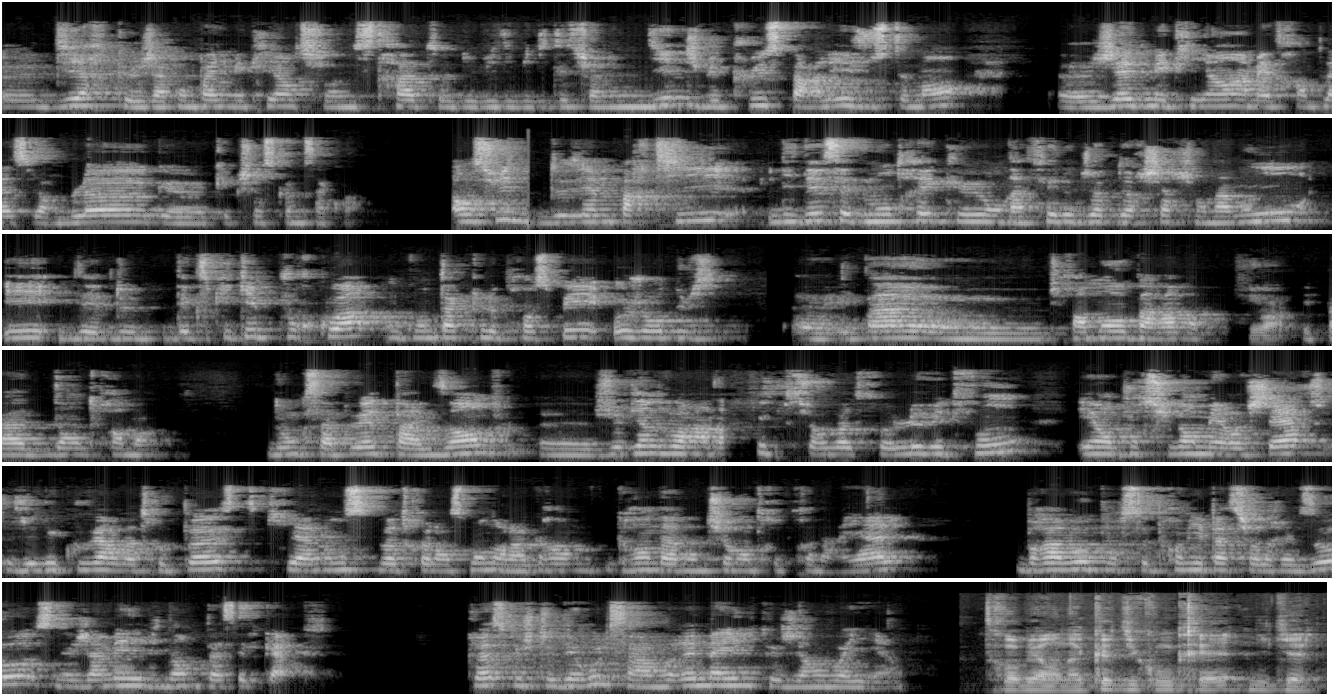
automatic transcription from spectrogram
euh, dire que j'accompagne mes clients sur une strate de visibilité sur LinkedIn. Je vais plus parler justement, euh, j'aide mes clients à mettre en place leur blog, euh, quelque chose comme ça quoi. Ensuite, deuxième partie, l'idée c'est de montrer qu'on a fait le job de recherche en amont et d'expliquer de, pourquoi on contacte le prospect aujourd'hui et pas trois mois auparavant, tu vois, et pas dans trois mois. Donc ça peut être par exemple, je viens de voir un article sur votre levée de fonds et en poursuivant mes recherches, j'ai découvert votre poste qui annonce votre lancement dans la grande, grande aventure entrepreneuriale. Bravo pour ce premier pas sur le réseau. Ce n'est jamais évident de passer le cap. Là, ce que je te déroule, c'est un vrai mail que j'ai envoyé. Hein. Trop bien, on a que du concret, nickel.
